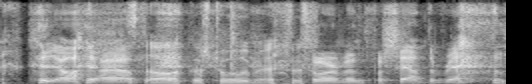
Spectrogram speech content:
ja, ja, ja. Stakkars Tormund. Tormund fortjente Brienne.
